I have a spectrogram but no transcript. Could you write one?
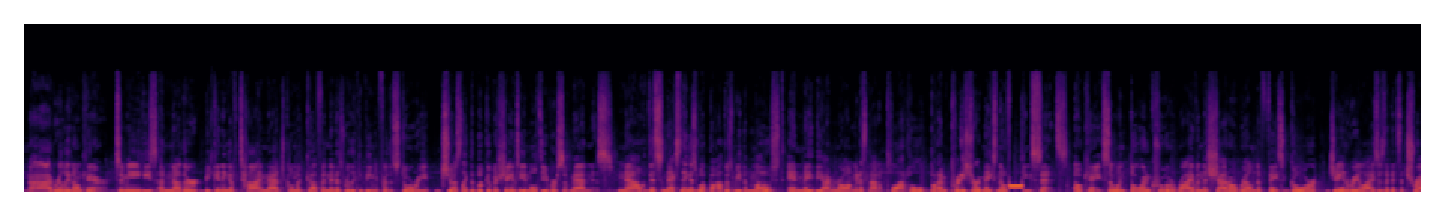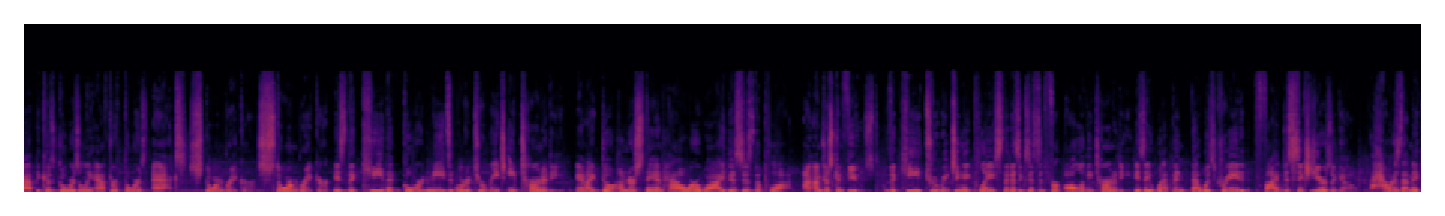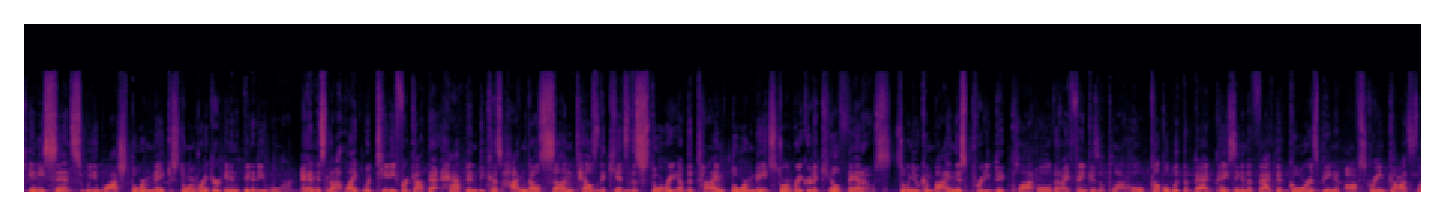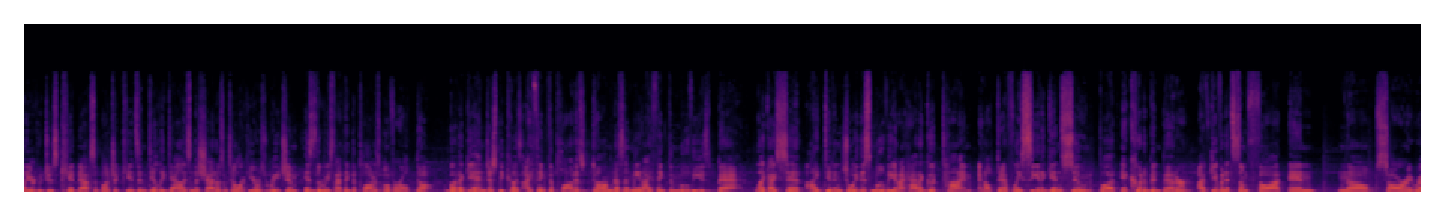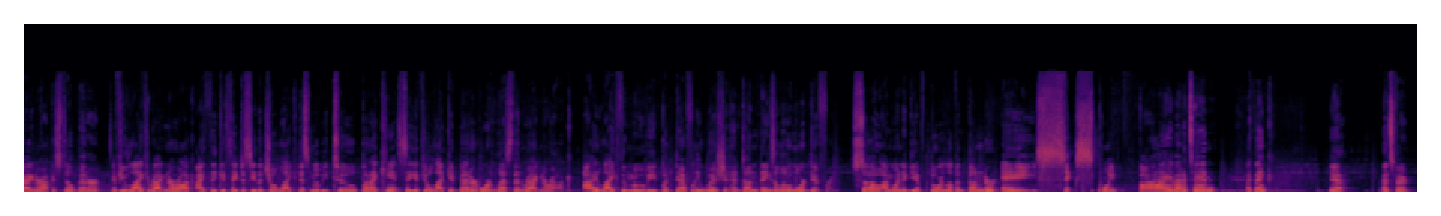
I really don't care. To me, he's another beginning of time magical MacGuffin that is really convenient for the story, just like the Book of Vishanti and Multiverse of Madness. Now, this next thing is what bothers me the most, and maybe I'm wrong and it's not a plot hole, but I'm pretty sure it makes no sense. Okay, so when Thor and crew arrive in the Shadow Realm to face Gorr, Jane realizes that it's a trap because Gorr is only after Thor's axe, Stormbreaker. Stormbreaker is the key that Gorr needs in order to reach eternity, and I don't understand how or why this is the plot. I- I'm just confused. The key to reaching a place that has existed for all of eternity is a weapon that was created five to six years ago. How does that make any sense? We watched Thor make Stormbreaker in Infinity War, and it's not like Waititi forgot that happened because Heimdall's son tells the kids the story of the time Thor made Stormbreaker to kill Thanos. So when you combine this pretty big plot hole that I think is a plot hole, coupled with the bad pacing and the fact that Gorr is being an off-screen god slayer who just kidnaps a bunch of kids and dilly-dallies in the shadows until our heroes reach him, is the reason I think the plot is overall dumb. But again, just because I think the plot is dumb doesn't mean I think the movie is bad. Like I said, I did enjoy this movie and I had a good time, and I'll definitely see it again soon, but it could have been better. I've given it some thought, and no, sorry, Ragnarok is still better. If you liked Ragnarok, I think it's safe to say that you'll like this movie too, but I can't say if you'll like it better or less than Ragnarok. I like the movie, but definitely wish it had done things a little more different. So, I'm going to give Thor Love and Thunder a 6.5 out of 10, I think? Yeah, that's fair.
